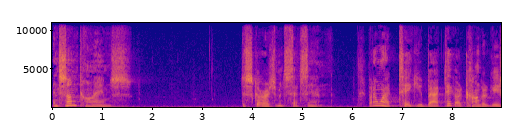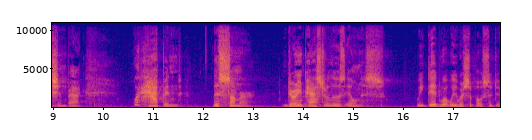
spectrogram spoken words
And sometimes discouragement sets in. But I want to take you back, take our congregation back. What happened this summer during Pastor Lou's illness? We did what we were supposed to do.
